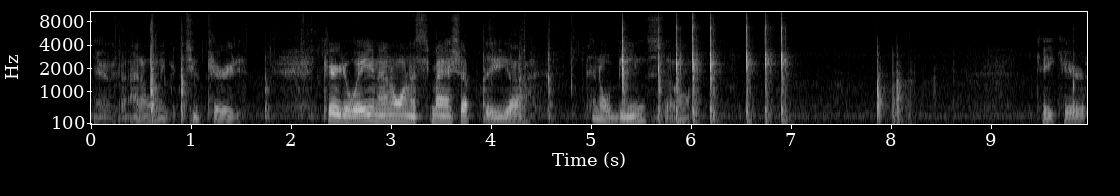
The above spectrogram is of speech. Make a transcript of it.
There we go. I don't want to get too carried carried away, and I don't want to smash up the uh, pinto beans, so take care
